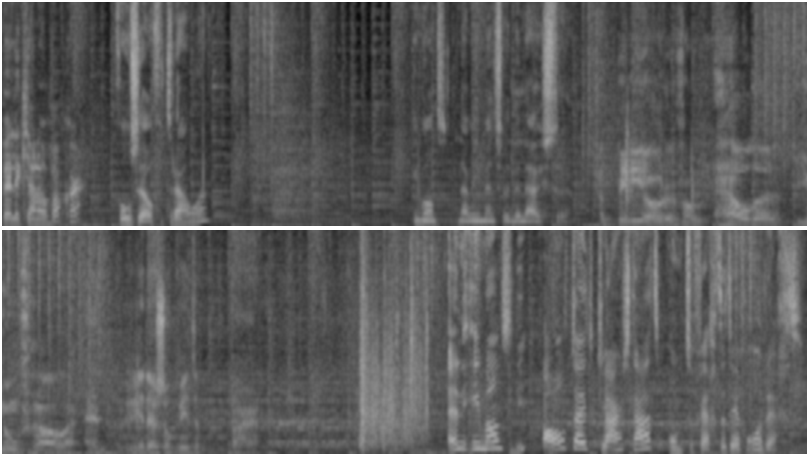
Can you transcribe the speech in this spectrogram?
Bel ik jou nou wakker? Vol zelfvertrouwen. Iemand naar wie mensen willen luisteren. Een periode van helden, jongvrouwen en ridders op witte paarden. En iemand die altijd klaar staat om te vechten tegen onrecht.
